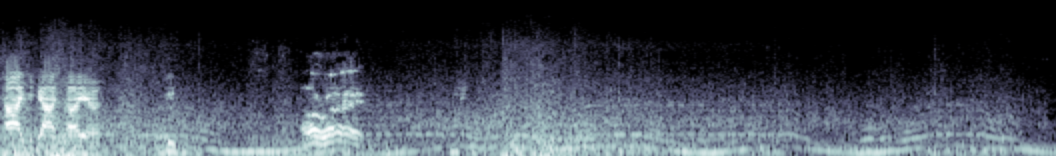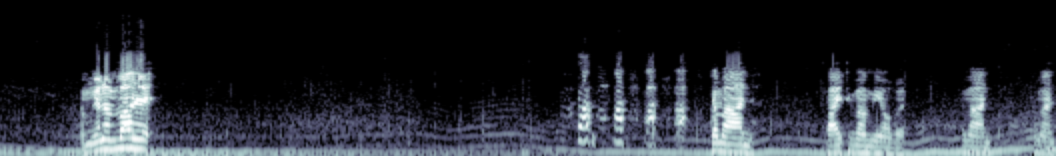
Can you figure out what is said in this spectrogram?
Ah, you got a tire. All right. I'm gonna run it. Come on. Try to run me over. Come on. Come on.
